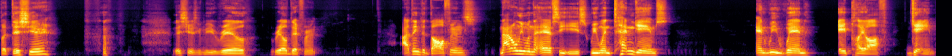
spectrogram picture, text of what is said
But this year, this year's gonna be real, real different. I think the Dolphins not only win the AFC East, we win 10 games and we win a playoff game.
